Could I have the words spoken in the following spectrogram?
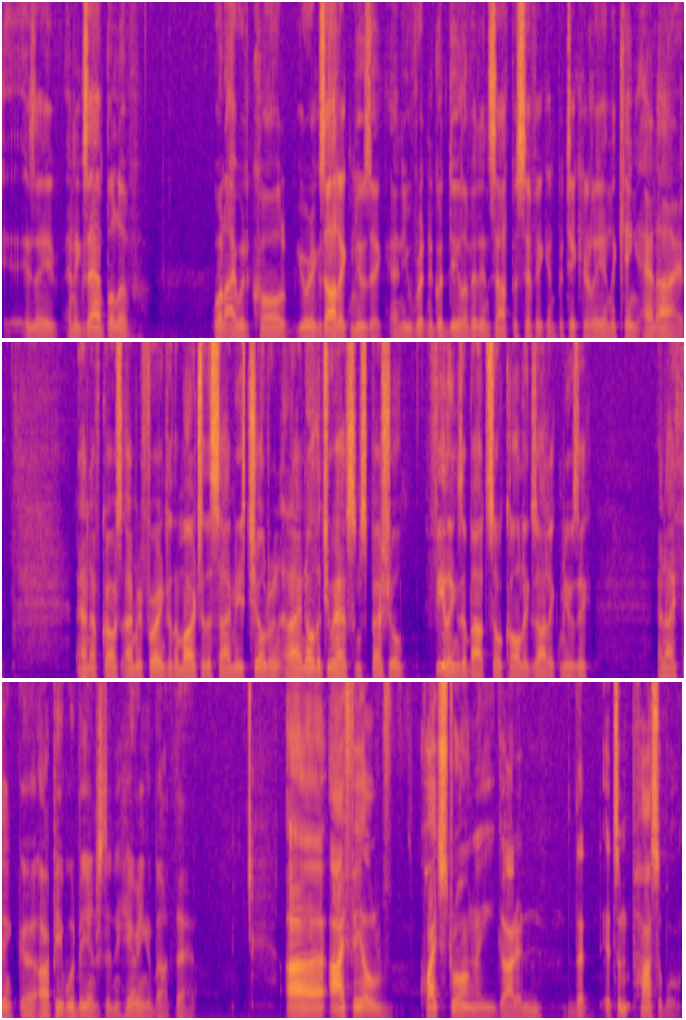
is a an example of what I would call your exotic music, and you've written a good deal of it in South Pacific, and particularly in The King and I. And of course, I'm referring to the March of the Siamese Children, and I know that you have some special feelings about so-called exotic music, and I think uh, our people would be interested in hearing about that. Uh, I feel quite strongly, Goddard, that it's impossible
